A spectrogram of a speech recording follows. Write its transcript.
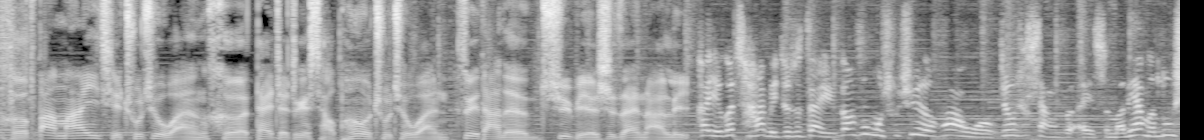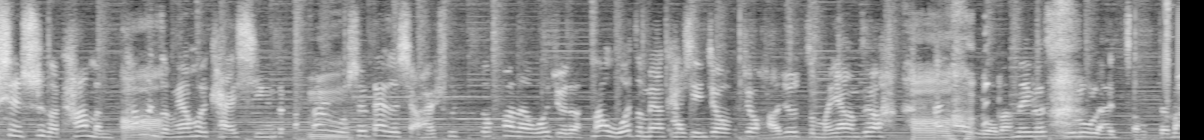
和爸妈一起出去玩和带着这个小朋友出去玩最大的区别是在哪里？它有个差别就是在于跟父母出去的话，我就是想着，哎，什么样的路线适合他们，他们怎么样会开心的。那如果是带着小孩出去的话呢，我觉得那我怎么样开心就就好，就怎么样就要按照我的那个思路来走，对吧？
